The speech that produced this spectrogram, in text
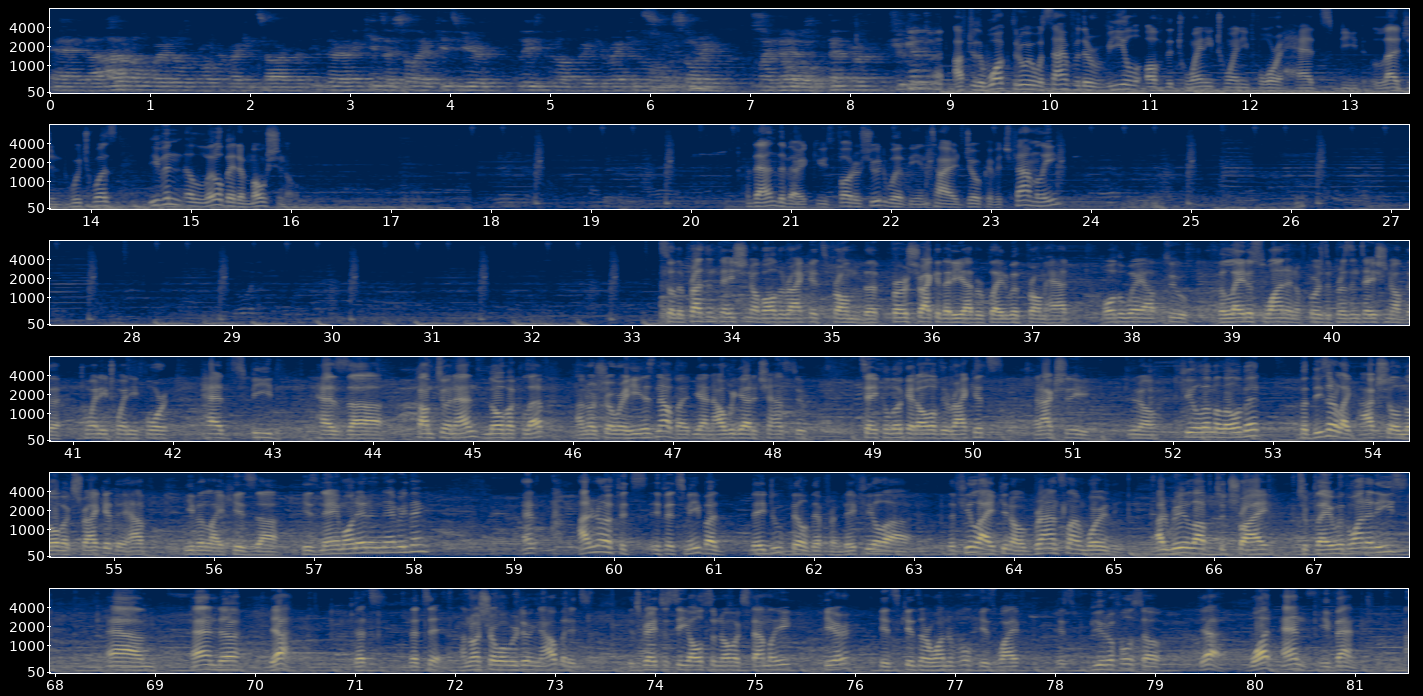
And uh, I don't know where those broken records are, but if there are any kids, I saw there are kids here, please do not break your rackets. Sorry, my bad temper. You After the walkthrough, it was time for the reveal of the 2024 Head Speed Legend, which was even a little bit emotional. Then the very cute photo shoot with the entire Djokovic family. So the presentation of all the rackets from the first racket that he ever played with from head all the way up to the latest one and of course the presentation of the 2024 head speed has uh, come to an end. Novak left. I'm not sure where he is now, but yeah, now we get a chance to take a look at all of the rackets and actually, you know, feel them a little bit. But these are like actual Novak's racket. They have even like his uh, his name on it and everything. And I don't know if it's if it's me, but they do feel different. They feel uh, they feel like you know Grand Slam worthy. I'd really love to try to play with one of these, um, and uh, yeah, that's that's it. I'm not sure what we're doing now, but it's it's great to see also Novak's family here. His kids are wonderful. His wife is beautiful. So yeah, what an event!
